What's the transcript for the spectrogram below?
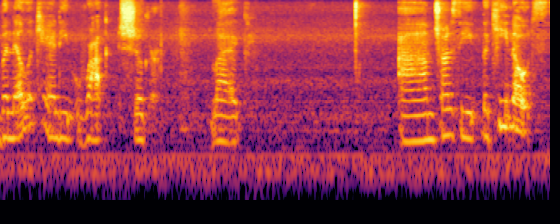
vanilla candy rock sugar. Like I'm trying to see the keynotes.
